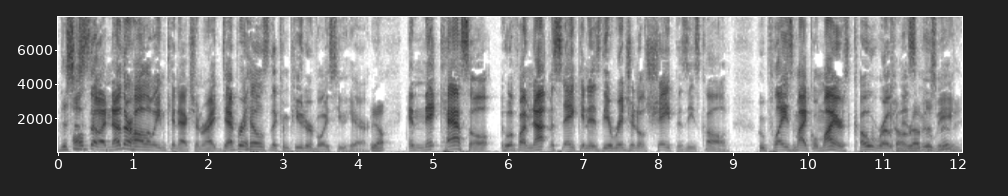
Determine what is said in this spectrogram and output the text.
this is Also, another Halloween connection, right? Debra Hill's the computer voice you hear. yep. And Nick Castle, who, if I'm not mistaken, is the original Shape, as he's called, who plays Michael Myers, co-wrote, Co-wrote this, movie. this movie.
